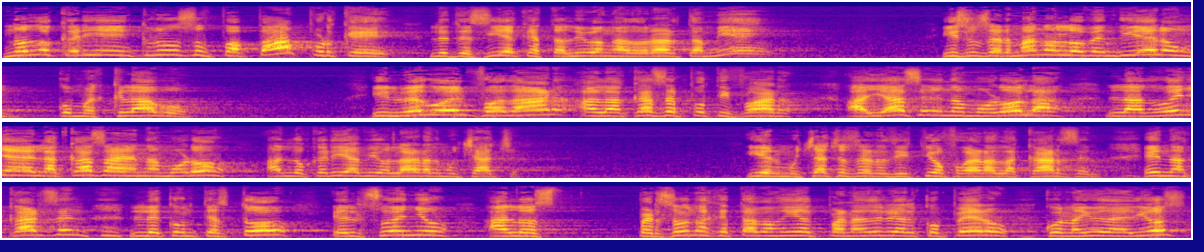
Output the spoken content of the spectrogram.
No lo querían incluso sus papás porque les decía que hasta lo iban a adorar también. Y sus hermanos lo vendieron como esclavo. Y luego él fue a dar a la casa de Potifar. Allá se enamoró, la, la dueña de la casa se enamoró, a lo quería violar al muchacho. Y el muchacho se resistió, fue a la cárcel. En la cárcel le contestó el sueño a las personas que estaban ahí, al panadero y al copero, con la ayuda de Dios,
